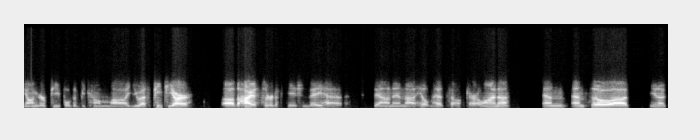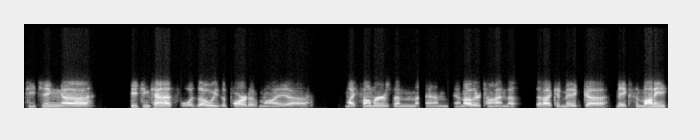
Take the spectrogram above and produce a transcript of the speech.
younger people to become USPTR, uh, uh, the highest certification they had down in Hilton Head, South Carolina, and and so you know, teaching teaching tennis was always a part of my my summers and and and other time that that I could make uh, make some money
